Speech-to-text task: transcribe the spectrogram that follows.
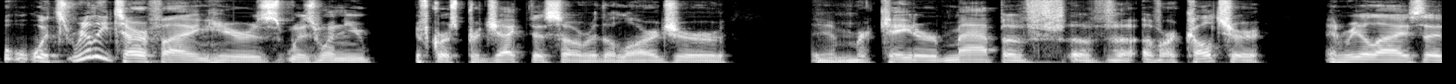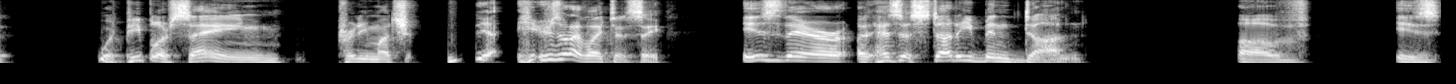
what's really terrifying here is was when you, of course, project this over the larger you know, Mercator map of of uh, of our culture and realize that what people are saying pretty much. Yeah, here's what I'd like to see: Is there uh, has a study been done of is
